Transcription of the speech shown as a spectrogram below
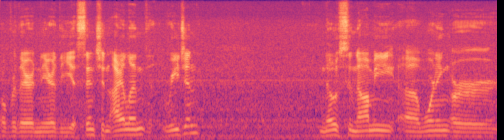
over there near the Ascension Island region. No tsunami uh, warning or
